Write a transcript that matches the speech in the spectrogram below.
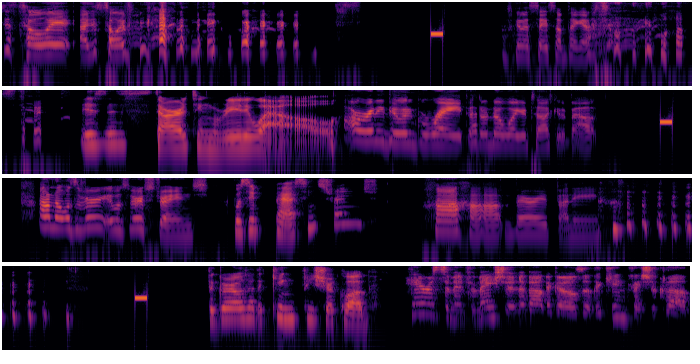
Just totally, I just totally forgot to make words. I was gonna say something and I totally lost it. This is starting really well. Already doing great. I don't know what you're talking about. I don't know. It was very, it was very strange. Was it passing strange? Ha ha. Very funny. The girls at the Kingfisher Club. Here is some information about the girls at the Kingfisher Club.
